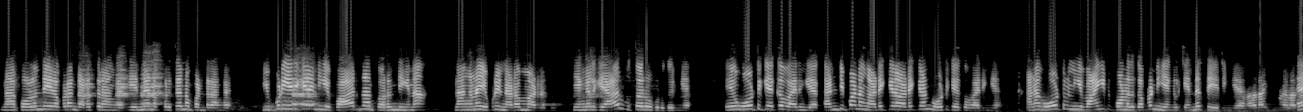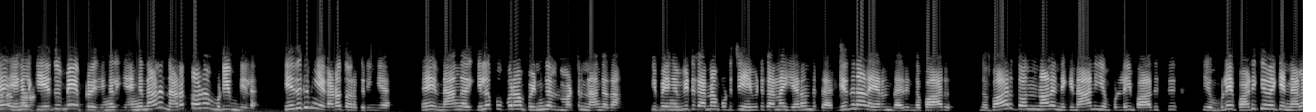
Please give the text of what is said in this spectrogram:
நான் குழந்தையில அப்புறம் கடத்துறாங்க. என்னென்ன பிரச்சனை பண்றாங்க? இப்படி இருக்க நீங்க பாருனா திறந்தீங்கன்னா நாங்கன்னா எப்படி நடமாடுறது? எங்களுக்கு யார் உத்தரவு கொடுக்குறீங்க? ஏன் ஓட்டு கேட்க வரீங்க? கண்டிப்பா நாங்க அடைக்கிறோம் அடைக்கிறோம்னு ஓட்டு கேட்க வரீங்க. ஆனா ஓட்டு நீங்க வாங்கிட்டு போனதுக்கு அப்புறம் நீங்க எங்களுக்கு என்ன செய்றீங்க? எங்களுக்கு எதுவுமே எங்களுக்கு எங்கனால நடக்கவே முடிய முடியல. எதுக்கு நீங்க கடை திறக்கறீங்க? ஏன் நாங்க இழப்பு புறம் பெண்கள் மட்டும் நாங்க தான். இப்ப எங்க வீட்டுக்காரனா குடிச்சு என் வீட்டுக்காரனா இறந்துட்டாரு. எதனால இறந்தாரு? இந்த பாரு. இந்த பாரத் தோணுனால இன்னைக்கு நானும் என் பிள்ளையும் பாதித்து என் பிள்ளைய படிக்க வைக்க நில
